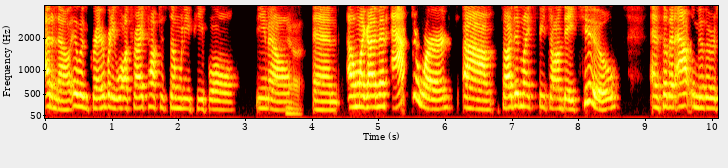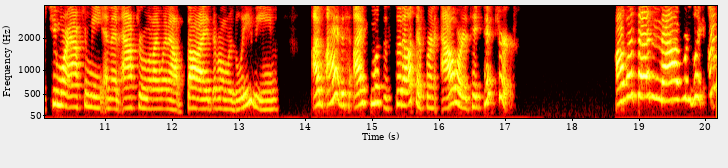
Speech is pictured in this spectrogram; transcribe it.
I don't know. It was great. Everybody walked. Right, I talked to so many people you know yeah. and oh my god and then afterwards um so i did my speech on day two and so then out you know, there was two more after me and then after when i went outside everyone was leaving I, I had to, I must have stood out there for an hour to take pictures. All of a sudden, now everyone's like, I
